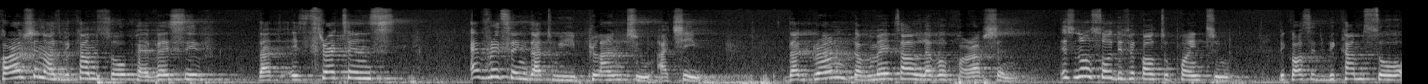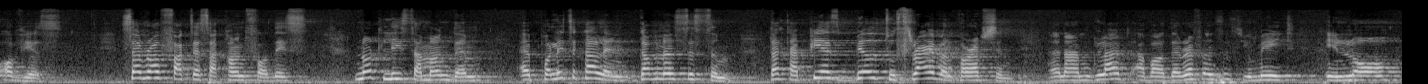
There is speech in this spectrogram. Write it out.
Corruption has become so pervasive that it threatens everything that we plan to achieve. The grand governmental level corruption is not so difficult to point to because it becomes so obvious. Several factors account for this, not least among them a political and governance system that appears built to thrive on corruption. And I'm glad about the references you made in law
